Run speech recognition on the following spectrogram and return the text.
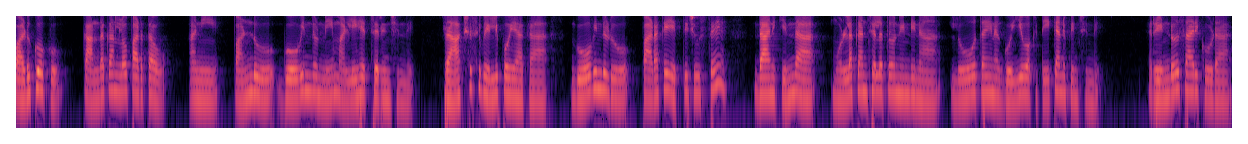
పడుకోకు కందకంలో పడతావు అని పండు గోవిందుణ్ణి మళ్ళీ హెచ్చరించింది. రాక్షసి వెళ్ళిపోయాక గోవిందుడు పడక ఎత్తి చూస్తే దాని కింద ముళ్ళ కంచెలతో నిండిన లోతైన గొయ్యి ఒకటి కనిపించింది. రెండోసారి కూడా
